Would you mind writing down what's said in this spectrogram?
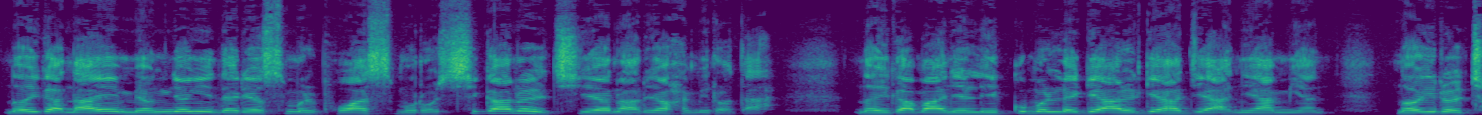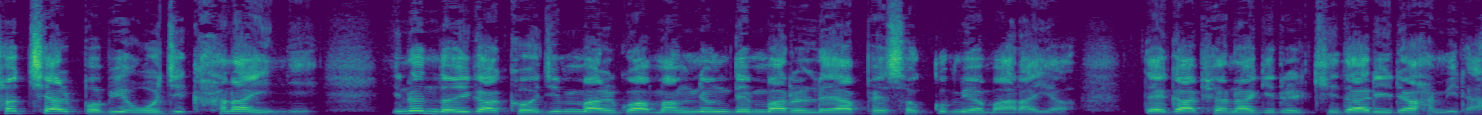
너희가 나의 명령이 내렸음을 보았으므로 시간을 지연하려 함이로다. 너희가 만일 이 꿈을 내게 알게 하지 아니하면 너희를 처치할 법이 오직 하나이니 이는 너희가 거짓말과 망령된 말을 내 앞에서 꾸며 말하여 때가 변하기를 기다리려 함이라.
